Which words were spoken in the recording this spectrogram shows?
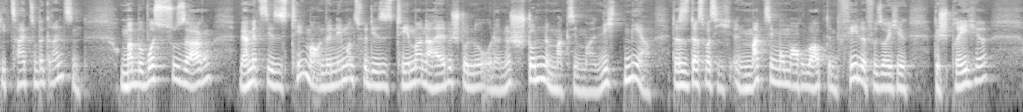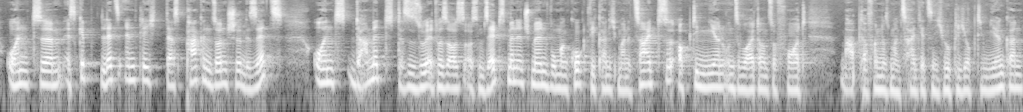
die Zeit zu begrenzen. Und mal bewusst zu sagen, wir haben jetzt dieses Thema und wir nehmen uns für dieses Thema eine halbe Stunde oder eine Stunde maximal, nicht mehr. Das ist das, was ich im Maximum auch überhaupt empfehle für solche Gespräche. Und ähm, es gibt letztendlich das Parkinson'sche Gesetz und damit, das ist so etwas aus, aus dem Selbstmanagement, wo man guckt, wie kann ich meine Zeit optimieren und so weiter und so fort habe davon, dass man Zeit jetzt nicht wirklich optimieren kann.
